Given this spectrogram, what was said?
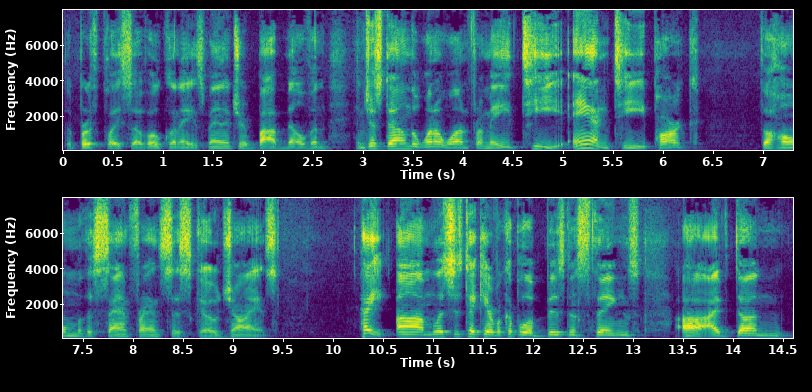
the birthplace of Oakland A's manager Bob Melvin, and just down the 101 from AT&T Park the home of the San Francisco Giants. Hey, um, let's just take care of a couple of business things. Uh, I've done,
